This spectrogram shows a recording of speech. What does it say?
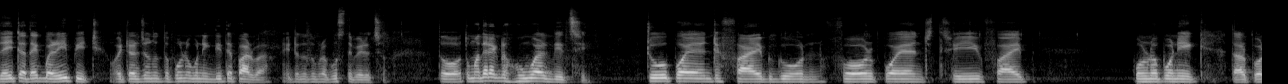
যেইটা দেখবা রিপিট ওইটার জন্য তো পূর্ণপণিক দিতে পারবা, এটা তো তোমরা বুঝতে পেরেছ। তো তোমাদের একটা হোমওয়ার্ক দিচ্ছি। টু পয়েন্ট ফাইভ গুণ ফোর পয়েন্ট থ্রি ফাইভ পূর্ণপণিক, তারপর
